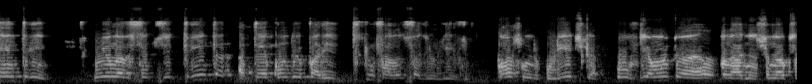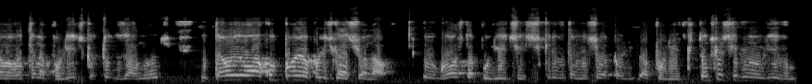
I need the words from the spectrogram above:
entre 1930 até quando eu parei falando de fazer o livro. Gosto de política, ouvia muito a Rádio Nacional que chamava Antena Política todas as noites, então eu acompanho a política nacional. Eu gosto da política, escrevo também sobre a política. Tanto que eu escrevi um livro,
